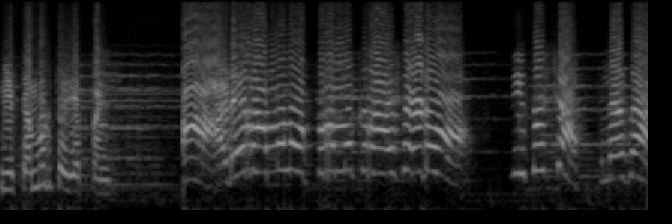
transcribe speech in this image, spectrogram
మీ తమ్ముడితో చెప్పండి. ఆడే రమ్మని ఉత్తరమ్మకి రాశాడు. నీతో చెప్పలేదా?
